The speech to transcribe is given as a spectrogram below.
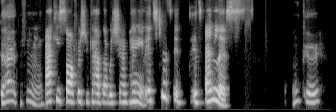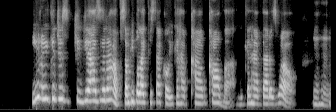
That hmm. ackee saltfish, you can have that with champagne. It's just it, it's endless. Okay. You know, you could just jazz it up. Some people like prosecco. You can have cava. You can have that as well. Mm-hmm.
